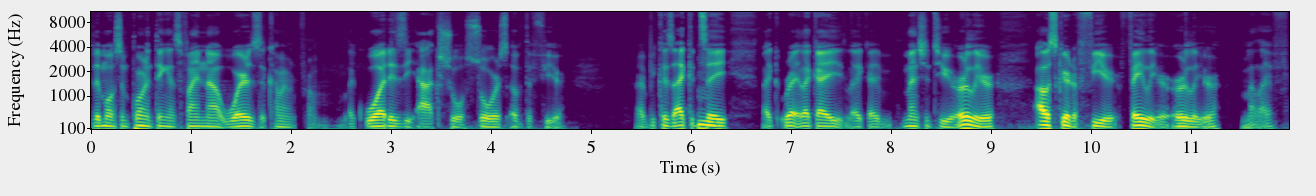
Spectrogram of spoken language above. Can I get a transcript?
the most important thing is finding out where is it coming from? Like what is the actual source of the fear? Right? Because i could Mm. say like right like i like i mentioned to you earlier i was scared of fear failure earlier in my life.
